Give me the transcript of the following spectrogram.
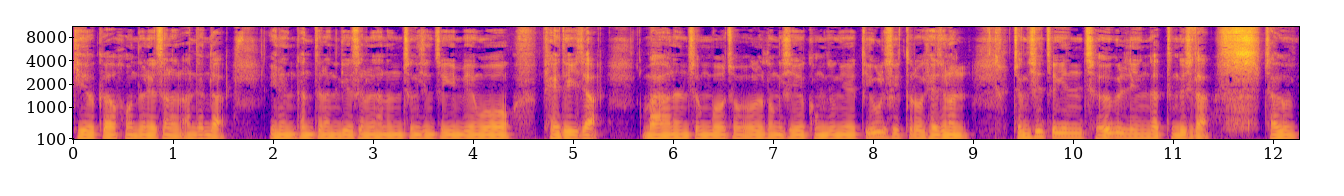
기억과 혼돈해서는 안 된다. 이는 간단한 계산을 하는 정신적인 메모 패드이자 많은 정보 조각을 동시에 공중에 띄울 수 있도록 해주는 정신적인 저글링 같은 것이다. 자극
